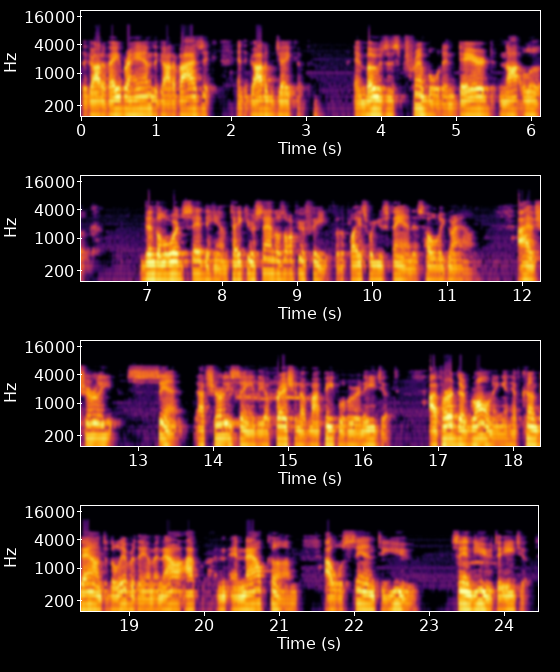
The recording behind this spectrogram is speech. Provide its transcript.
the God of Abraham, the God of Isaac, and the God of Jacob. And Moses trembled and dared not look. Then the Lord said to him, Take your sandals off your feet, for the place where you stand is holy ground. I have surely sent, I've surely seen the oppression of my people who are in Egypt. I've heard their groaning and have come down to deliver them, and now I and now come, I will send to you, send you to Egypt.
